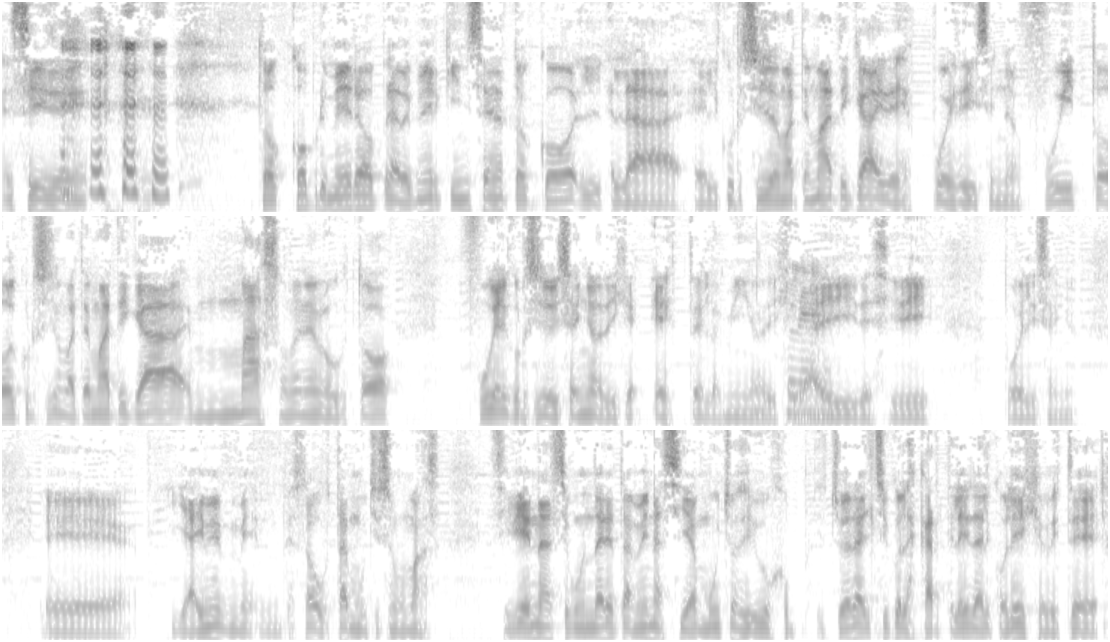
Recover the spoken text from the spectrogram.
casi. Sí, sí. tocó primero, la primera quincena tocó la- el cursillo de matemática y después de diseño. Fui todo el cursillo de matemática, más o menos me gustó. Fui al cursillo de diseño, dije, esto es lo mío. Dije, Claro. ahí decidí por el diseño. Eh, y ahí me, me empezó a gustar muchísimo más. Si bien al secundario también hacía muchos dibujos, yo era el chico de las carteleras del colegio, ¿viste? Che,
